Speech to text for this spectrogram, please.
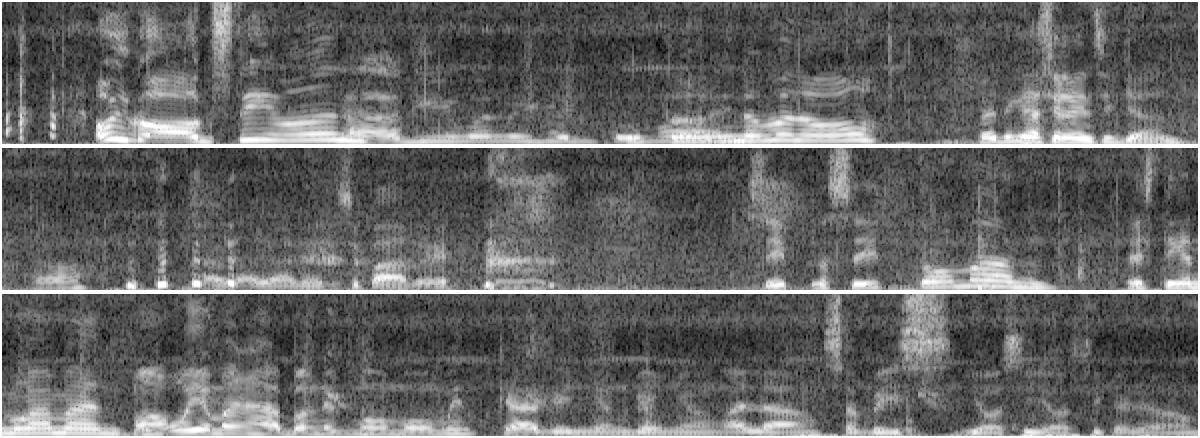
Uy, gogs, di man! Lagi man may ganito Puta, yun naman oh. Pwede nga si Renzi dyan. Ay, ayan ito si pare. Safe na safe to man. Testingan mo nga man. Mga kuya man, habang nagmo-moment ka, ganyan-ganyan ka lang, sa base, yosi-yosi ka lang,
